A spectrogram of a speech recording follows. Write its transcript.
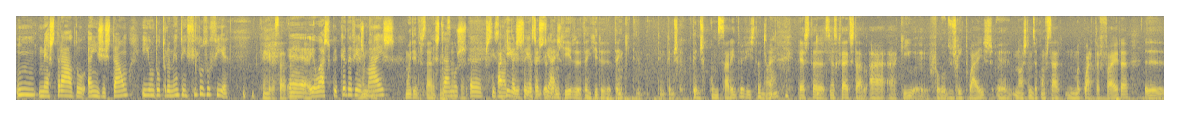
um mestrado em gestão e um doutoramento em filosofia. Que engraçado. É, eu acho que cada é vez é muito, mais muito estamos interessante. a precisar Aqui, das ciências eu tenho, sociais. Eu tenho que ir, tenho que ir, tenho que ir, temos que, temos que começar a entrevista, Muito não é? Bem. Esta senhora Secretária de Estado, há, há aqui, eh, falou dos rituais, eh, nós estamos a conversar numa quarta-feira, eh,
